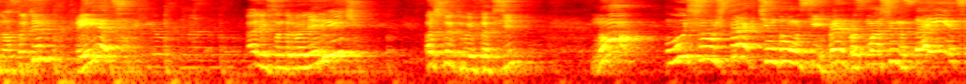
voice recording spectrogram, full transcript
Здравствуйте, Привет! Александр Валерьевич. А что это вы в такси? Ну, лучше уж так, чем дома сидеть, правильно? Просто машина стоит.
